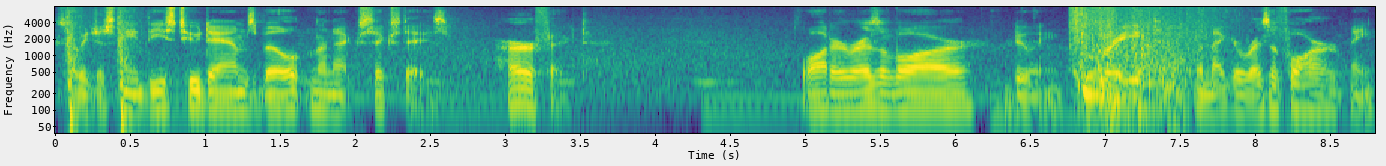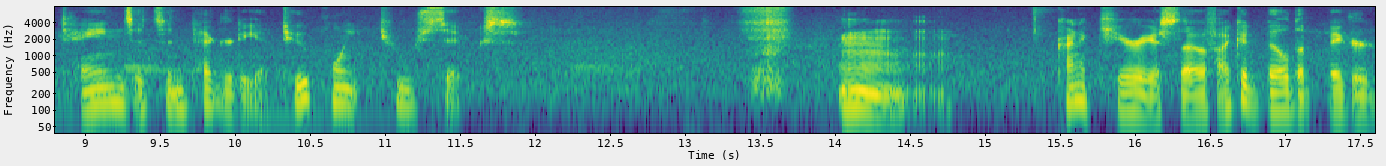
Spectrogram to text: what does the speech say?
So we just need these two dams built in the next six days. Perfect. Water reservoir, doing great. The mega reservoir maintains its integrity at 2.26. Hmm. Kind of curious though, if I could build a bigger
